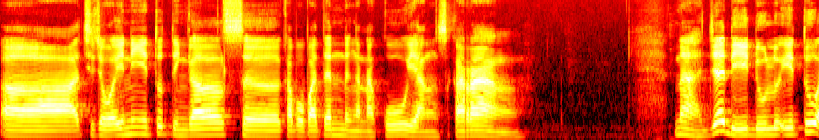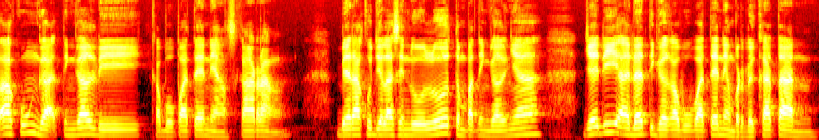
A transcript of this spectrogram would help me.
uh, si cowok ini itu tinggal sekabupaten dengan aku yang sekarang. Nah, jadi dulu itu aku nggak tinggal di kabupaten yang sekarang. Biar aku jelasin dulu tempat tinggalnya. Jadi ada tiga kabupaten yang berdekatan.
